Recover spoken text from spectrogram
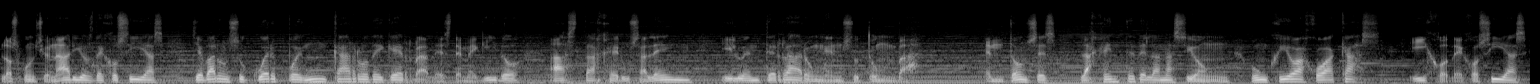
Los funcionarios de Josías llevaron su cuerpo en un carro de guerra desde Megiddo hasta Jerusalén y lo enterraron en su tumba. Entonces la gente de la nación ungió a Joacás, hijo de Josías,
